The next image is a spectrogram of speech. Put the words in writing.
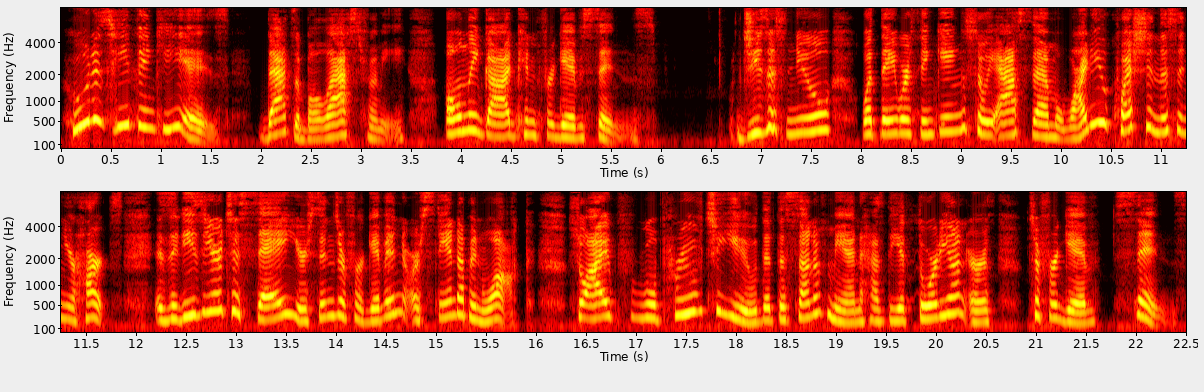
Who does he think he is? That's a blasphemy. Only God can forgive sins. Jesus knew what they were thinking, so he asked them, Why do you question this in your hearts? Is it easier to say your sins are forgiven or stand up and walk? So I will prove to you that the Son of Man has the authority on earth to forgive sins.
